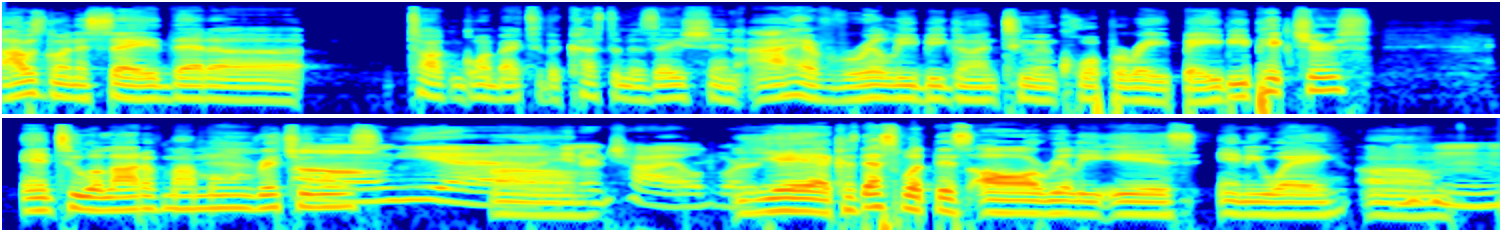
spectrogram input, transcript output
I was going to say that uh talking going back to the customization, I have really begun to incorporate baby pictures into a lot of my moon rituals. Oh yeah, Um, inner child work. Yeah, because that's what this all really is anyway. Um, Mm-hmm.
